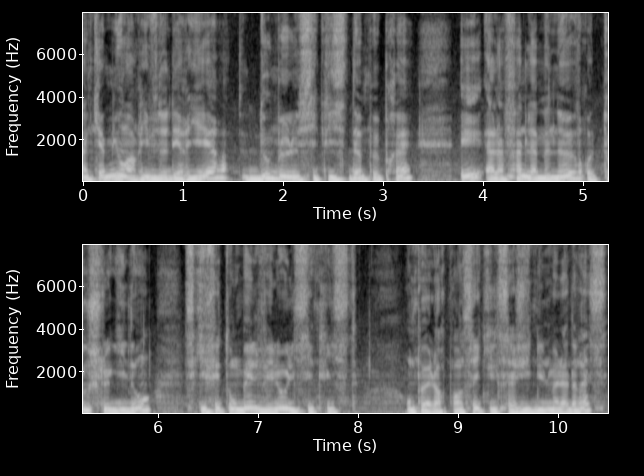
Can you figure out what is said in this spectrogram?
un camion arrive de derrière, double le cycliste d'un peu près et, à la fin de la manœuvre, touche le guidon, ce qui fait tomber le vélo et le cycliste. On peut alors penser qu'il s'agit d'une maladresse,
